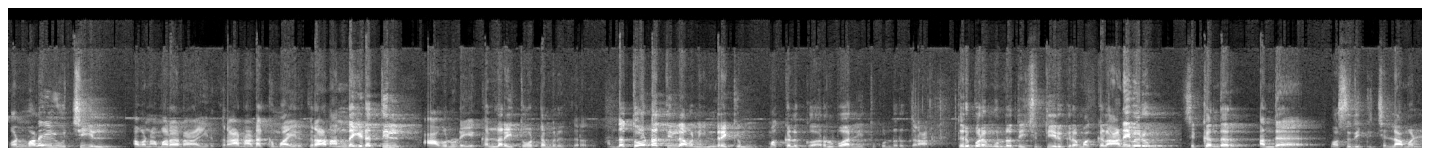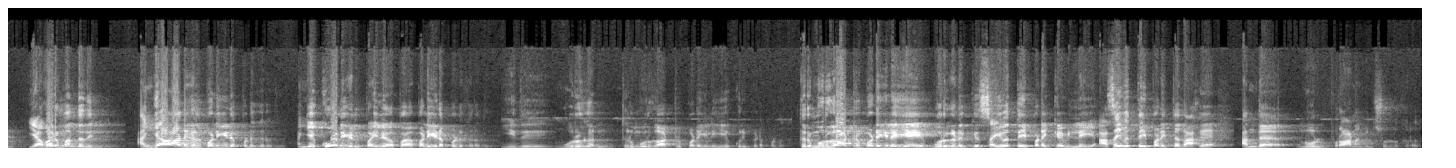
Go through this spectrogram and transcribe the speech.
அவன் மலை உச்சியில் அவன் அமரனாயிருக்கிறான் அடக்கமாயிருக்கிறான். அந்த இடத்தில் அவனுடைய கல்லறை தோட்டம் இருக்கிறது. அந்த தோட்டத்தில் அவன் இன்றைக்கும் மக்களுக்கு அருள்பாலித்துக் கொண்டிருக்கிறான். திருப்பரங்குன்றத்தை சுற்றி இருக்கிற மக்கள் அனைவரும் சிக்கந்தர் அந்த மசூதிக்கு செல்லாமல் எவரும் வந்ததில்லை. அங்கே ஆடுகள் பலியிடப்படுகிறது. அங்கே கோழிகள் பயில ப- பலியிடப்படுகிறது. இது முருகன் திருமுருகாற்றுப்படையிலேயே குறிப்பிடப்படுது. திருமுருகாற்றுப்படையிலேயே முருகனுக்கு சைவத்தை படைக்கவில்லை அசைவத்தை படைத்ததாக அந்த நூல் புராணங்கள் சொல்லுகிறது.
